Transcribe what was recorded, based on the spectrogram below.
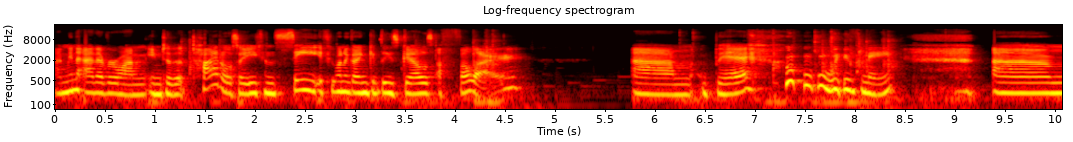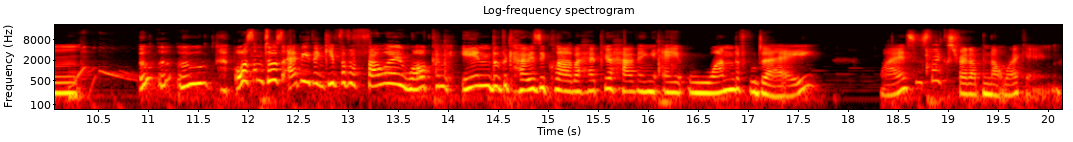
I'm going to add everyone into the title so you can see if you want to go and give these girls a follow. Um, bear with me. Um, ooh, ooh, ooh. Awesome toss, Abby. Thank you for the follow. Welcome into the Cozy Club. I hope you're having a wonderful day. Why is this like straight up not working?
